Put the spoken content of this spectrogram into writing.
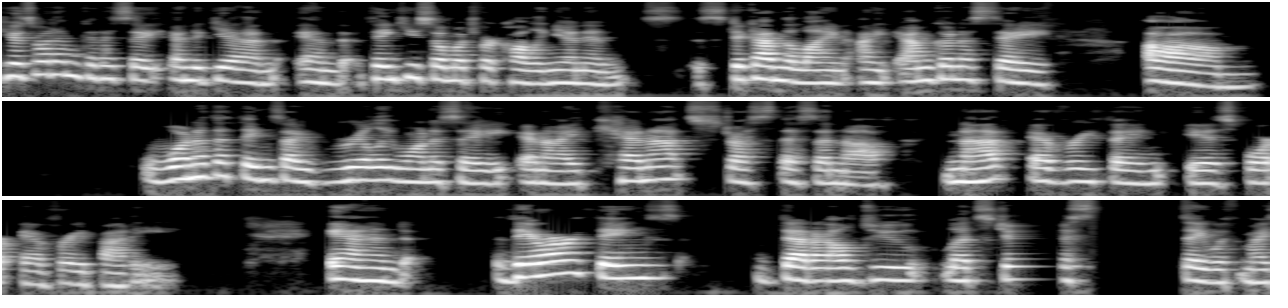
Here's what I'm going to say. And again, and thank you so much for calling in and stick on the line. I am going to say, um, one of the things I really want to say, and I cannot stress this enough, not everything is for everybody. And there are things that I'll do, let's just say with my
